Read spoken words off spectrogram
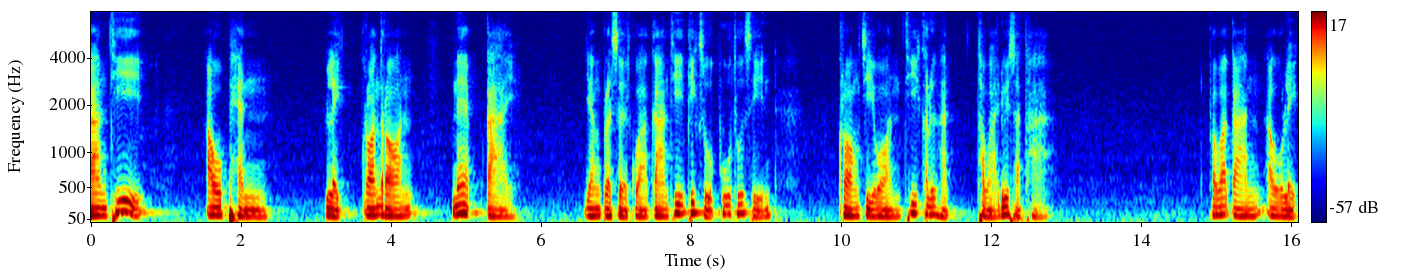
การที่เอาแผ่นเหล็กร้อนๆ แนบกาย ยังประเสริฐกว่าการที่ภิกษุผู้ทุศีล ครองจีวรที่คฤหัสถ์ถวายด้วยศรัทธา เพราะว่าการเอาเหล็ก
